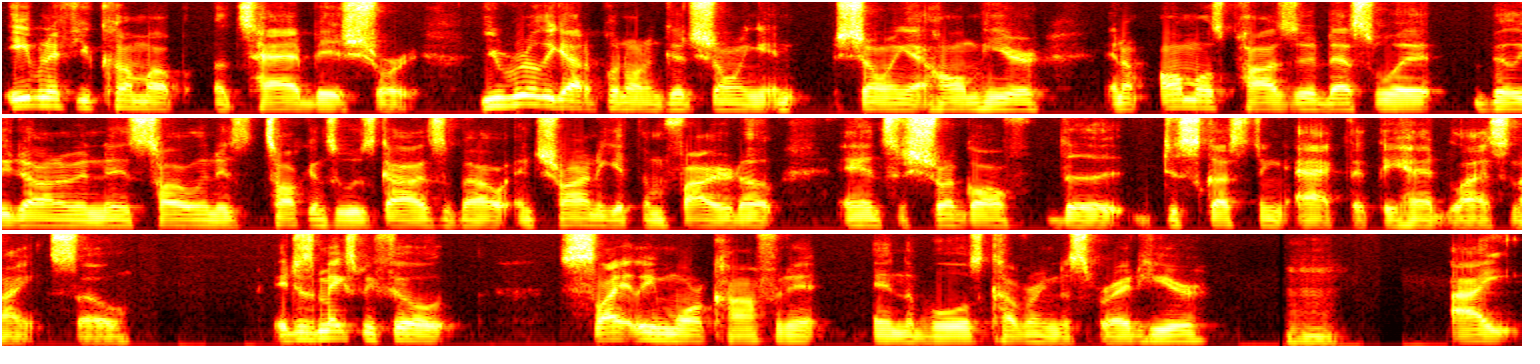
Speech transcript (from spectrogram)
Even if you come up a tad bit short, you really got to put on a good showing in showing at home here. And I'm almost positive that's what Billy Donovan is talking is talking to his guys about and trying to get them fired up and to shrug off the disgusting act that they had last night. So it just makes me feel slightly more confident in the Bulls covering the spread here. Mm-hmm. I,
